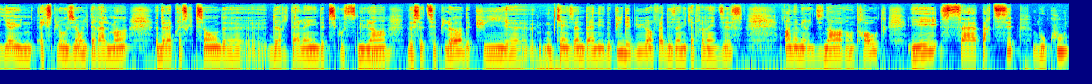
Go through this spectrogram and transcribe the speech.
y a une explosion littéralement de la prescription de, de Ritalin, de psychostimulants mm-hmm. de ce type-là depuis euh, une quinzaine d'années, depuis le début en fait des années 90 en Amérique du Nord entre autres, et ça participe beaucoup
